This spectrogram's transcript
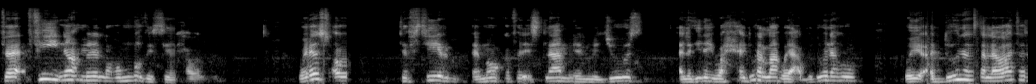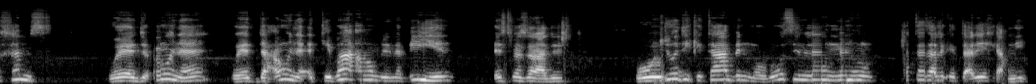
ففي نوع من الغموض يصير حولهم. ويصعب تفسير موقف الإسلام من المجوس الذين يوحدون الله ويعبدونه ويؤدون الصلوات الخمس ويدعون ويدعون اتباعهم لنبي اسمه زرادشت. ووجود كتاب موروث لهم منه حتى ذلك التاريخ يعني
